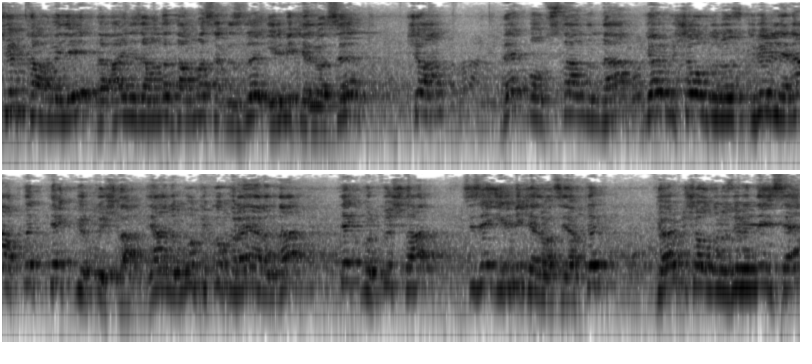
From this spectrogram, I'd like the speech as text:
Türk kahveli ve aynı zamanda damla sakızlı irmik helvası. Şu an Redmond standında görmüş olduğunuz ürünle ne yaptık? Tek bir tuşla yani multi ayarında tek bir tuşla size irmik helvası yaptık. Görmüş olduğunuz üründe ise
